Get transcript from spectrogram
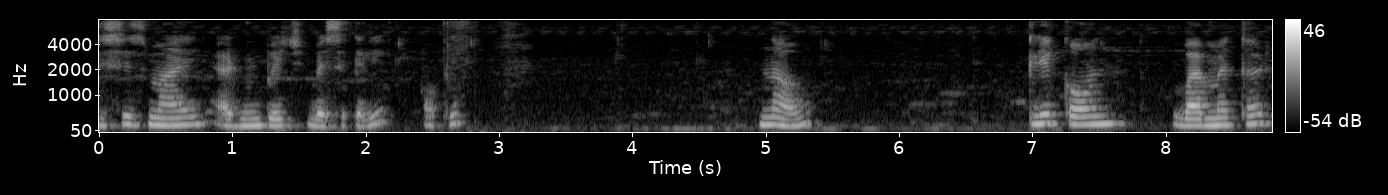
this is my admin page basically. Okay? Now click on web method.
